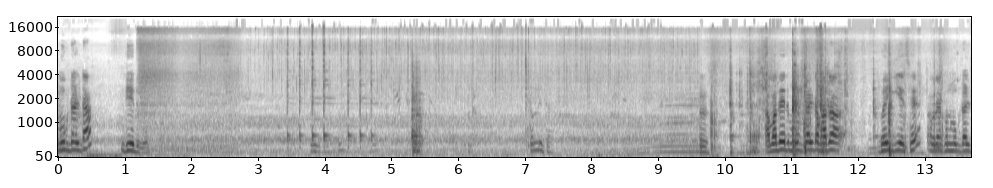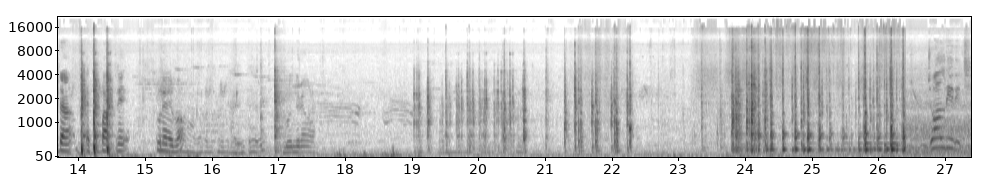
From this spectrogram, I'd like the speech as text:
মুগ ডালটা দিয়ে দেবো। আমাদের মুগ ডালটা ভাজা হয়ে গিয়েছে। আমরা এখন মুগ ডালটা একটা পাত্রে তুলে নেব। জল দিয়ে দিচ্ছি।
